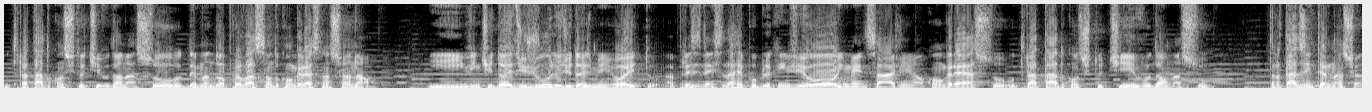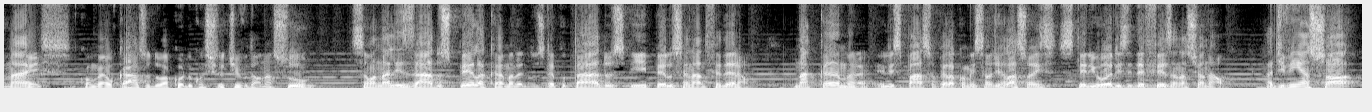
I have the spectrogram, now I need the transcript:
o Tratado Constitutivo da Unasul demandou aprovação do Congresso Nacional. Em 22 de julho de 2008, a Presidência da República enviou em mensagem ao Congresso o Tratado Constitutivo da Unasul. Tratados internacionais, como é o caso do Acordo Constitutivo da Unasul, são analisados pela Câmara dos Deputados e pelo Senado Federal. Na Câmara, eles passam pela Comissão de Relações Exteriores e Defesa Nacional. Adivinha só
